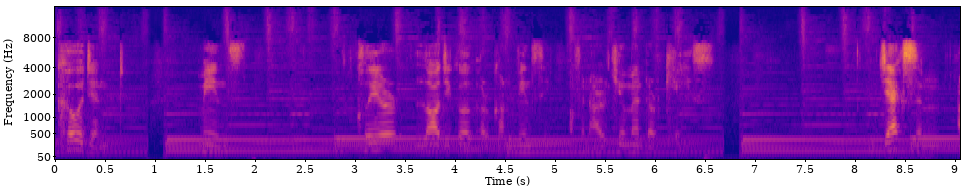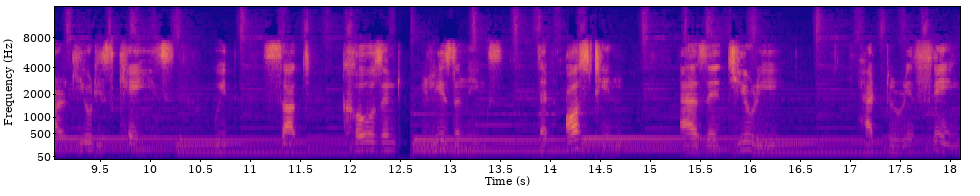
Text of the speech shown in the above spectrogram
Cogent means clear, logical, or convincing of an argument or case. Jackson argued his case with such cogent reasonings that Austin, as a jury, had to rethink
